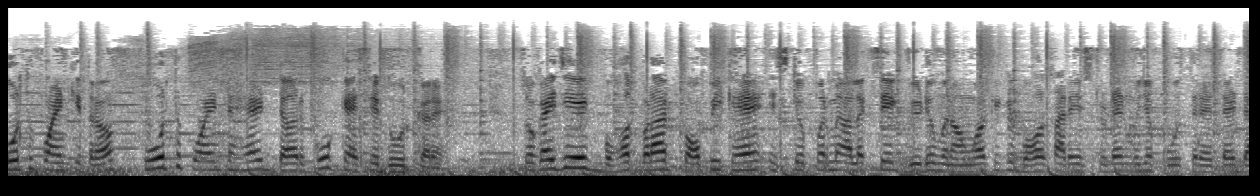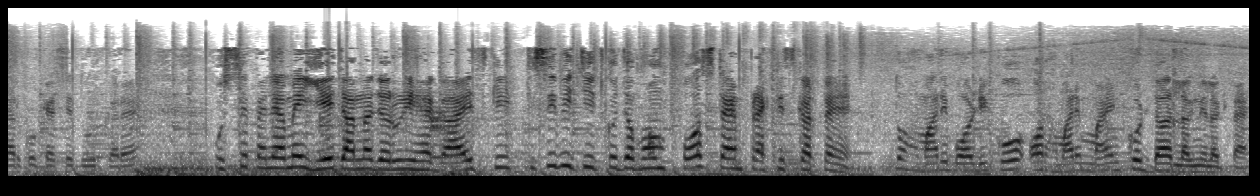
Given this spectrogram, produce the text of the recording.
फोर्थ पॉइंट की तरफ़। फोर्थ पॉइंट है डर को कैसे दूर करें। तो गाइज़ ये एक बहुत बड़ा टॉपिक है। इसके ऊपर मैं अलग से एक वीडियो बनाऊँगा क्योंकि बहुत सारे स्टूडेंट मुझे पूछते रहते हैं डर को कैसे दूर करें। उससे पहले हमें ये जानना ज़रूरी है गाइज़ कि किसी भी चीज़ को जब हम फ़र्स्ट टाइम प्रैक्टिस करते हैं तो हमारी बॉडी को और हमारे माइंड को डर लगने लगता है।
